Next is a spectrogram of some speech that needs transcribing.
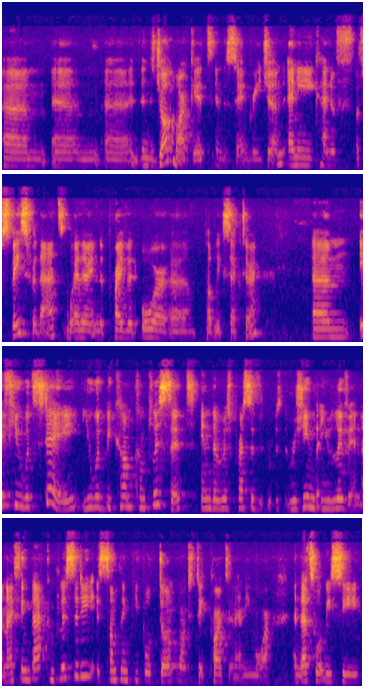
um, um, uh, in the job market in the same region, any kind of, of space for that, whether in the private or um, public sector. Um, if you would stay, you would become complicit in the repressive regime that you live in. And I think that complicity is something people don't want to take part in anymore. And that's what we see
